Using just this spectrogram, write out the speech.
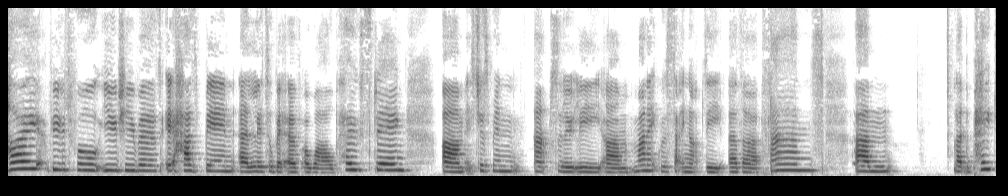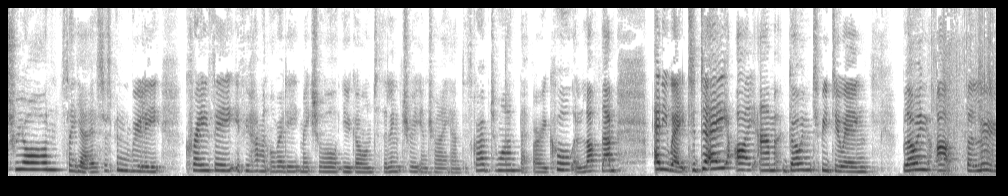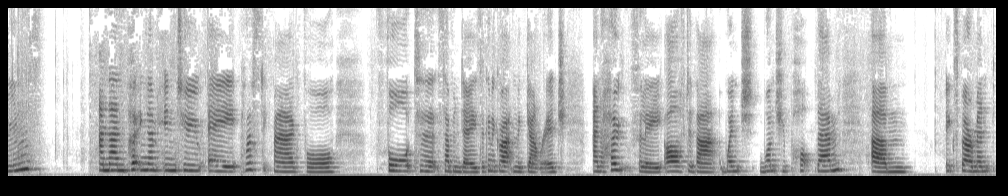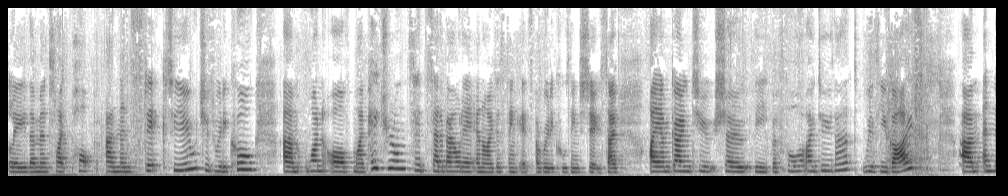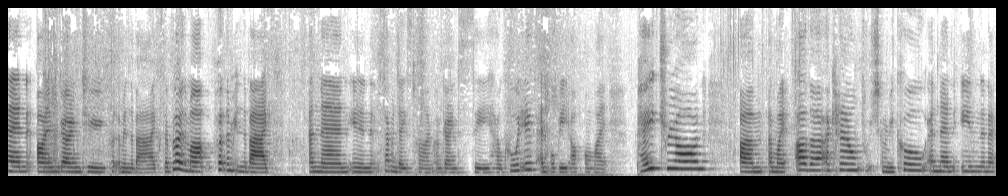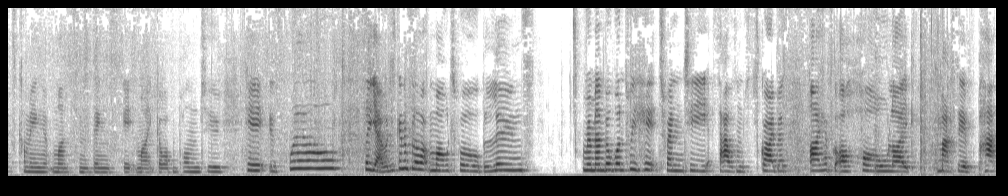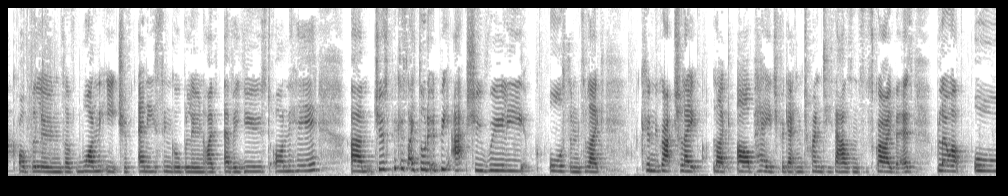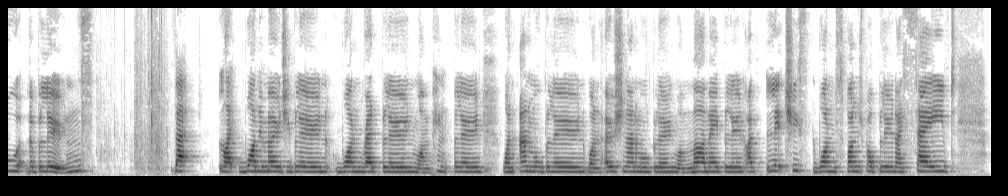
Hi, beautiful YouTubers. It has been a little bit of a while posting. Um, it's just been absolutely um, manic with setting up the other fans, um, like the Patreon. So yeah, it's just been really crazy. If you haven't already, make sure you go onto the Linktree and try and subscribe to one. They're very cool. I love them. Anyway, today I am going to be doing blowing up balloons and then putting them into a plastic bag for four to seven days. They're going to go out in the garage and hopefully after that, once, once you pop them, um, experimentally they're meant to like pop and then stick to you which is really cool um, one of my patreons had said about it and i just think it's a really cool thing to do so i am going to show the before i do that with you guys um, and then i'm going to put them in the bag so blow them up put them in the bag and then in seven days time i'm going to see how cool it is and it'll be up on my patreon um, and my other account, which is going to be cool. And then in the next coming months and things, it might go up upon to here as well. So yeah, we're just going to blow up multiple balloons. Remember, once we hit 20,000 subscribers, I have got a whole like massive pack of balloons of one each of any single balloon I've ever used on here. Um, just because I thought it would be actually really awesome to like congratulate like our page for getting 20,000 subscribers, blow up all the balloons that like one emoji balloon, one red balloon, one pink balloon, one animal balloon, one ocean animal balloon, one mermaid balloon. I've literally one SpongeBob balloon I saved.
